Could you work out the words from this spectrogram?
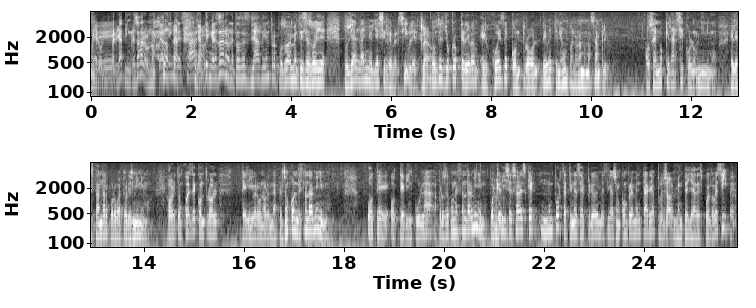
Pero, pero ya te ingresaron, ¿no? Ya te ingresaron. ya te ingresaron. Entonces, ya dentro, pues obviamente dices, oye, pues ya el daño ya es irreversible. Claro. Entonces, yo creo que debe, el juez de control debe tener un panorama más amplio. O sea, no quedarse con lo mínimo. El estándar probatorio es mínimo. Ahorita un juez de control te libra una orden de aprehensión con el estándar mínimo. O te, o te vincula a proceso con estándar mínimo. Porque dice, ¿sabes qué? No importa, tienes el periodo de investigación complementaria, pues obviamente ya después lo ves, sí, pero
